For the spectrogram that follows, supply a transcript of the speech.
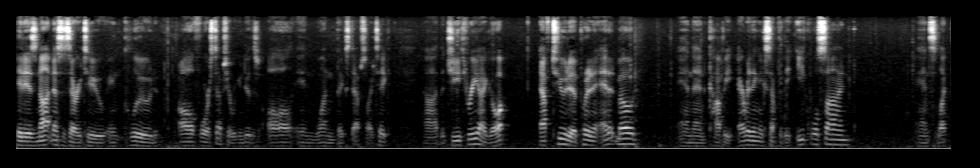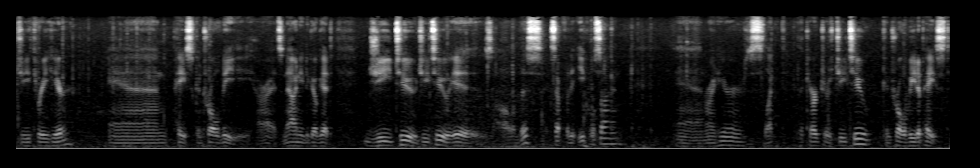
it is not necessary to include all four steps here. We can do this all in one big step. So I take uh, the G3, I go up F2 to put it in edit mode, and then copy everything except for the equal sign, and select G3 here, and paste Control V. Alright, so now I need to go get G2. G2 is all of this except for the equal sign. And right here, select the characters G2, Control V to paste.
